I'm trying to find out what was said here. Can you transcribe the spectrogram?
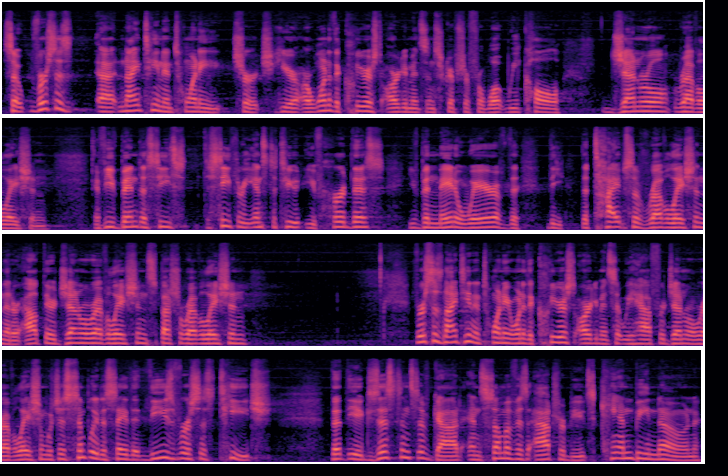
So, verses uh, 19 and 20, church, here are one of the clearest arguments in Scripture for what we call general revelation. If you've been to, C, C3 Institute, you've heard this. You've been made aware of the, the, the types of revelation that are out there general revelation, special revelation. Verses 19 and 20 are one of the clearest arguments that we have for general revelation, which is simply to say that these verses teach that the existence of God and some of his attributes can be known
